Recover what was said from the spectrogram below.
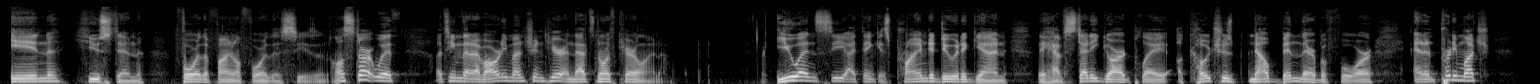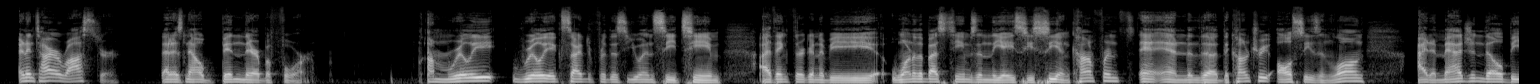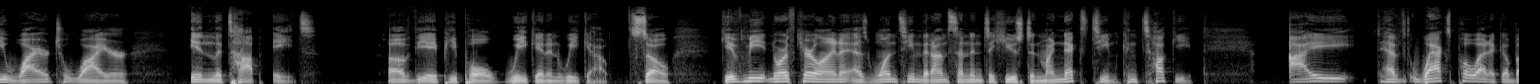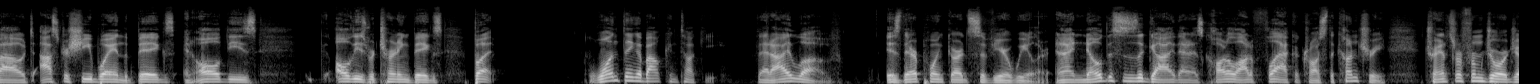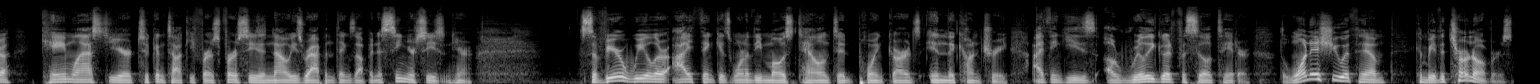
in Houston for the Final Four this season. I'll start with a team that I've already mentioned here, and that's North Carolina. UNC, I think, is primed to do it again. They have steady guard play, a coach who's now been there before, and pretty much an entire roster that has now been there before. I'm really, really excited for this UNC team. I think they're going to be one of the best teams in the ACC and conference and, the, the country all season long. I'd imagine they'll be wire to wire in the top eight of the AP poll week in and week out. So give me North Carolina as one team that I'm sending to Houston. My next team, Kentucky. I have waxed poetic about Oscar Tshiebwe and the bigs and all these all these returning bigs, but one thing about Kentucky that I love is their point guard Sahvir Wheeler. And I know this is a guy that has caught a lot of flack across the country. Transfer from Georgia, came last year to Kentucky for his first season. Now he's wrapping things up in his senior season here. Sahvir Wheeler, I think, is one of the most talented point guards in the country. I think he's a really good facilitator. The one issue with him can be the turnovers.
